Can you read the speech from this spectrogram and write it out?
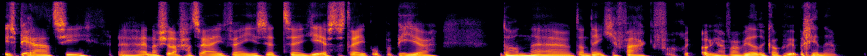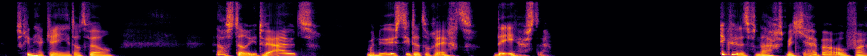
inspiratie. Uh, en als je dan gaat schrijven en je zet uh, je eerste streep op papier, dan, uh, dan denk je vaak: oh ja, waar wilde ik ook weer beginnen? Misschien herken je dat wel. Dan stel je het weer uit. Maar nu is die er toch echt de eerste. Ik wil het vandaag eens met je hebben over,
